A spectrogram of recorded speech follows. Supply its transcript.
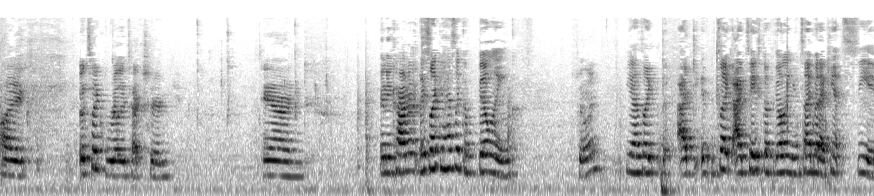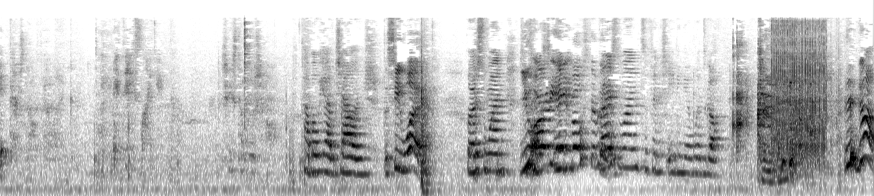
Like it's like really textured, and and you kind of it's like it has like a filling. Filling? Yeah, it's like I, it's like I taste the filling inside, but I can't see it. There's no filling. It tastes like it tastes delicious. How about we have a challenge to see what? First one. You already ate most of it. First one to finish eating it. Let's go. Here we go.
